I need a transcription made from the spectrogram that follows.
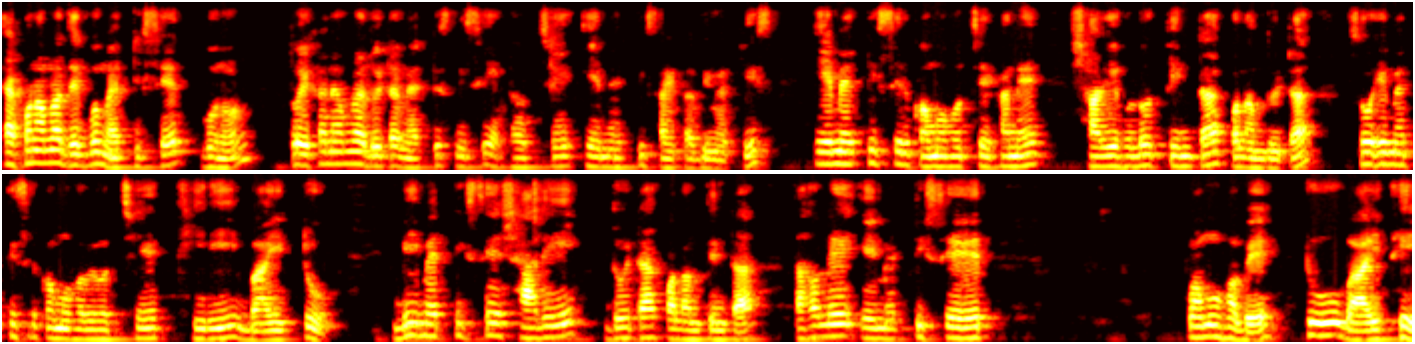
এখন আমরা দেখব ম্যাট্রিক্সের গুণন। তো এখানে আমরা দুইটা ম্যাট্রিক্স নিছি, একটা হচ্ছে এ ম্যাট্রিক্স আর একটা বি ম্যাট্রিক্স এ ম্যাট্রিক্সের কম হচ্ছে এখানে সারি হলো তিনটা, কলাম দুইটা। সো এ ম্যাট্রিক্সের কম হবে হচ্ছে থ্রি বাই টু বি ম্যাট্রিক্সের সারি, দুইটা, কলাম তিনটা। তাহলে এই ম্যাট্রিক্সের কম হবে টু বাই থ্রি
